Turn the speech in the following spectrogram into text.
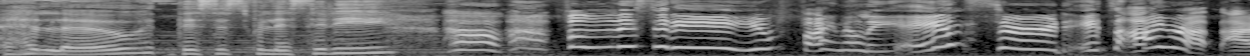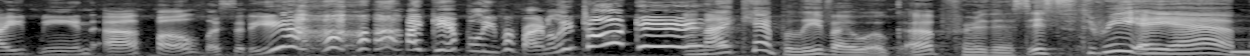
Hello, this is Felicity. Oh, Felicity, you finally answered. It's Ira. I mean, uh, Felicity. I can't believe we're finally talking. And I can't believe I woke up for this. It's 3 a.m.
